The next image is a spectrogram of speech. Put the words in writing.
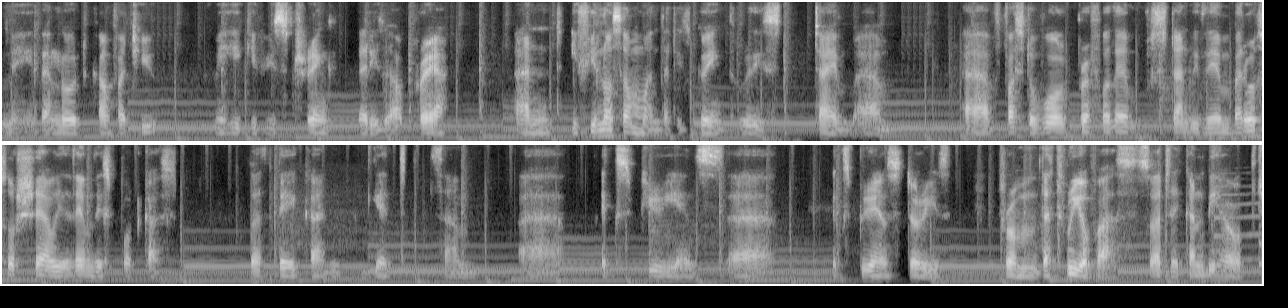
may the Lord comfort you. May He give you strength. That is our prayer. And if you know someone that is going through this time, um, uh, first of all, pray for them, stand with them, but also share with them this podcast so that they can get some uh, experience uh, experience stories from the three of us so that they can be helped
